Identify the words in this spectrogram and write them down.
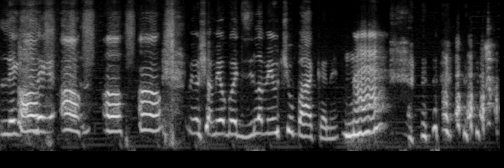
Legal, legal. Oh, oh. Eu chamei o Godzilla meio Chewbacca, né? Né?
